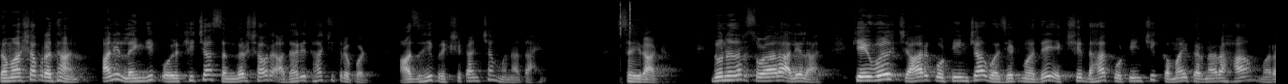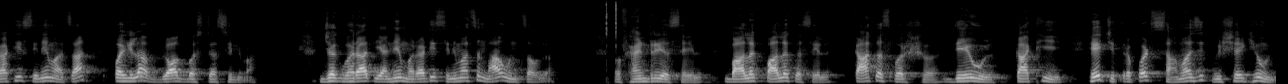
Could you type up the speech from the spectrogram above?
तमाशा प्रधान आणि लैंगिक ओळखीच्या संघर्षावर आधारित हा चित्रपट आजही प्रेक्षकांच्या मनात आहे. सैराट दोन हजार सोळाला आलेला केवळ चार कोटींच्या बजेटमध्ये एकशे दहा कोटींची कमाई करणारा हा मराठी सिनेमाचा पहिला ब्लॉकबस्टर सिनेमा जगभरात याने मराठी सिनेमाचं नाव उंचावलं. फॅन्ड्री असेल बालक पालक असेल काकस्पर्श देऊळ काठी हे चित्रपट सामाजिक विषय घेऊन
